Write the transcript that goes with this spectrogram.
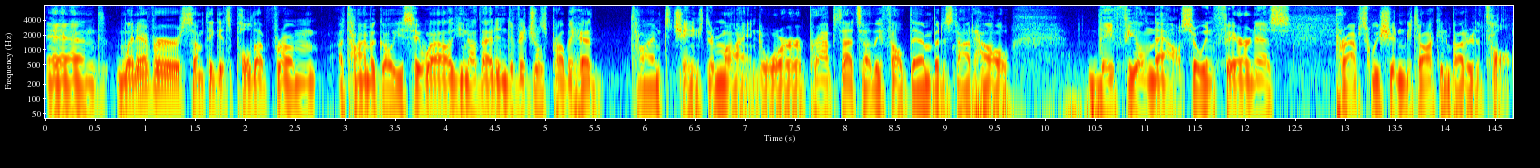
And whenever something gets pulled up from a time ago, you say, well, you know, that individual's probably had time to change their mind, or perhaps that's how they felt then, but it's not how they feel now. So, in fairness, perhaps we shouldn't be talking about it at all.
